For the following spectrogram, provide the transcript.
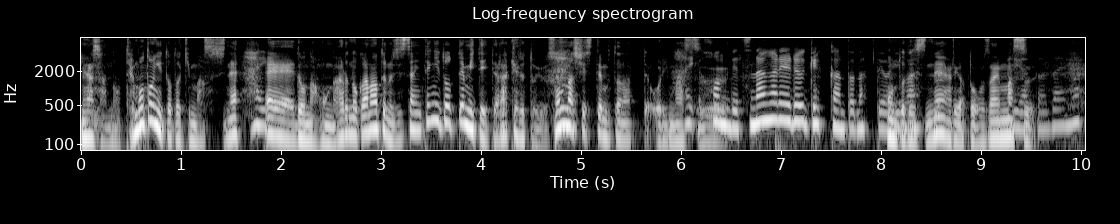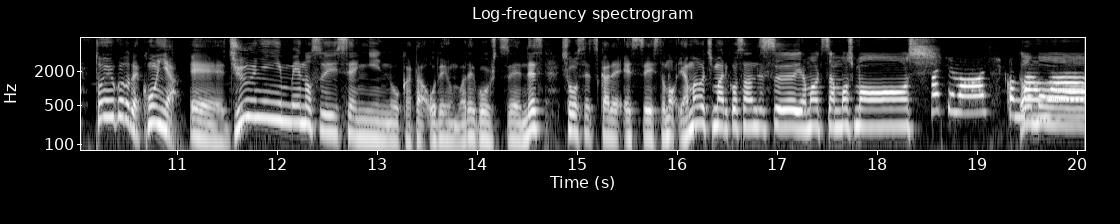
皆さんの手元に届きますしね、はい。えーどんな本があるのかなというのを実際に手に取って見ていただけるというそんなシステムとなっておりまはい、す、本でつながれる月間となっております。本当ですね。ありがとうございます。ありがとうございます。ということで今夜、えー、12人目の推薦人の方お電話でご出演です。小説家でエッセイストの山内真理子さんです。山内さんもしもし。もしもし、こんどうばんは。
